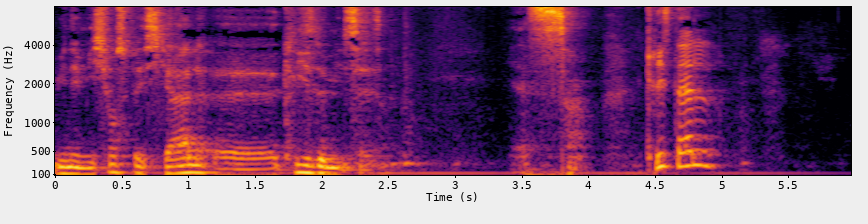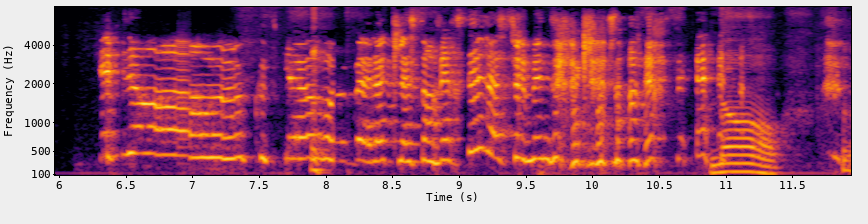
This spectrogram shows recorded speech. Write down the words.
une émission spéciale euh, CLIS 2016. Yes. Christelle? Eh bien, euh, coup de cœur, euh, bah, la classe inversée, la semaine de la classe inversée. Non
